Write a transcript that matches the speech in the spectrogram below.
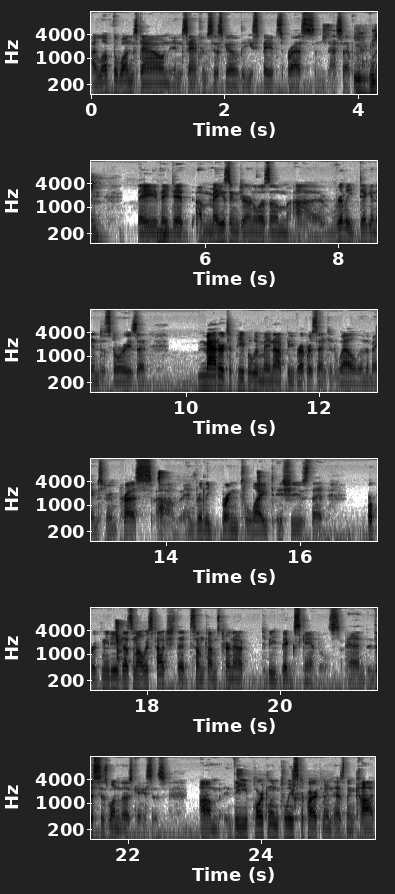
I love the ones down in San Francisco, the East Bay Express and SF. Weekly. They they did amazing journalism, uh, really digging into stories that matter to people who may not be represented well in the mainstream press, um, and really bring to light issues that corporate media doesn't always touch that sometimes turn out to be big scandals. And this is one of those cases. Um, the Portland Police Department has been caught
